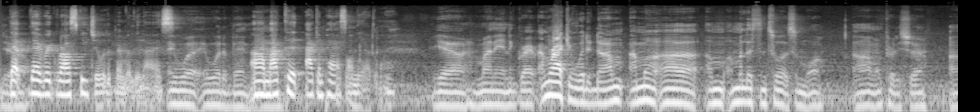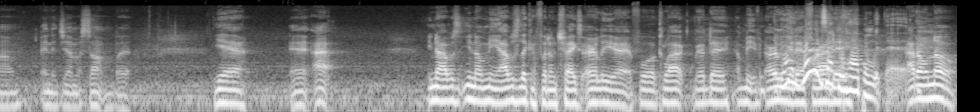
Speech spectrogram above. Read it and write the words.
Yeah. That that Rick Ross feature would have been really nice. It would it would have been. Um, yeah. I could I can pass on the other one. Yeah, money in the grave. I'm rocking with it though. I'm I'm a, uh I'm I'm gonna listen to it some more. Um, I'm pretty sure um in the gym or something. But yeah, and I, you know, I was you know me. I was looking for them tracks earlier at four o'clock that day. I mean earlier Like, that what Friday. exactly happened with that? I don't know.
